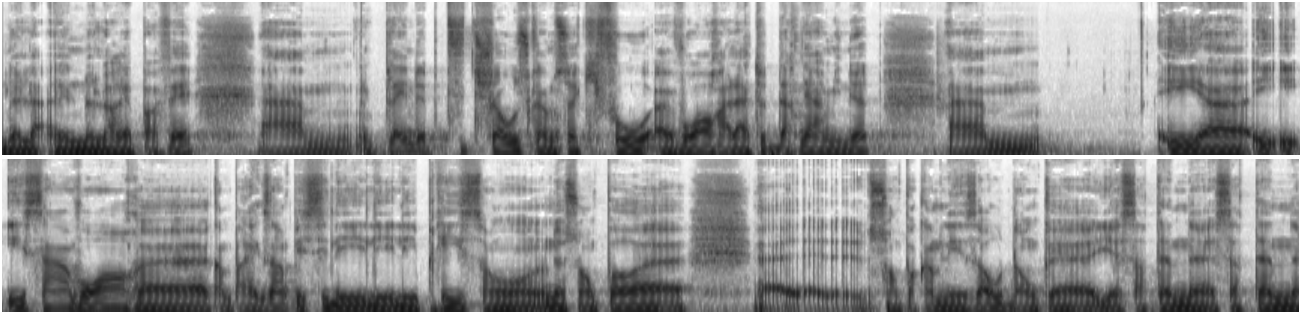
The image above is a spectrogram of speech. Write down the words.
ne l'auraient pas fait. plein de petites choses comme ça qu'il faut voir à la toute dernière minute. Euh, et, et, et, sans voir, euh, comme par exemple ici, les, les, les prix sont, ne sont pas euh, euh sont pas comme les autres. Donc, il y a certaines certaines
